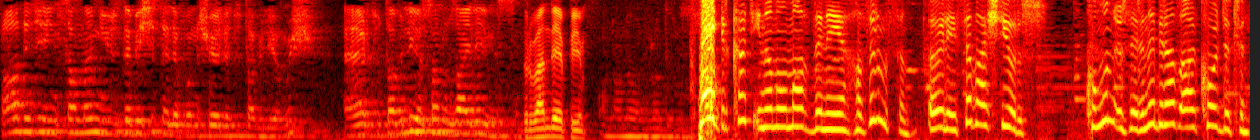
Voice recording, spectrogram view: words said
Sadece insanların %5'i telefonu şöyle tutabiliyormuş. Eğer tutabiliyorsan uzaylıymışsın. Dur ben de yapayım. Birkaç inanılmaz deneye hazır mısın? Öyleyse başlıyoruz. Kumun üzerine biraz alkol dökün.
